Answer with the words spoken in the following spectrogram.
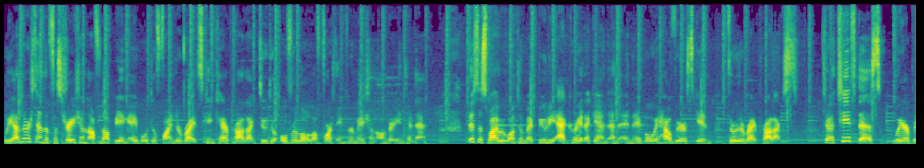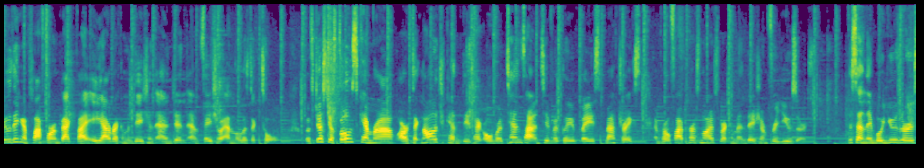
We understand the frustration of not being able to find the right skincare product due to overload of false information on the internet. This is why we want to make beauty accurate again and enable healthier skin through the right products. To achieve this, we are building a platform backed by AI recommendation engine and facial analytic tool. With just your phone's camera, our technology can detect over 10 scientifically based metrics and provide personalized recommendation for users. This enables users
